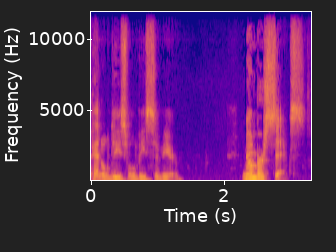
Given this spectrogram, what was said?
Penalties will be severe. Number six,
